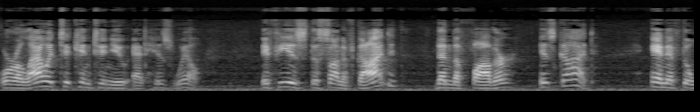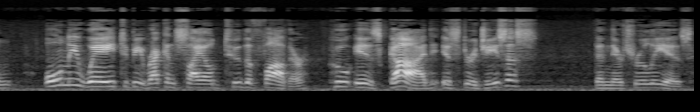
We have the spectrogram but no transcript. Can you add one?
or allow it to continue at his will. If he is the Son of God, then the Father is God. And if the only way to be reconciled to the Father, who is God, is through Jesus, then there truly is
